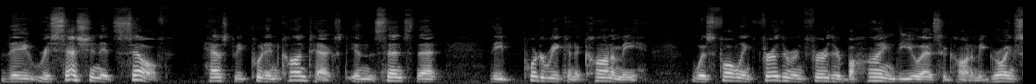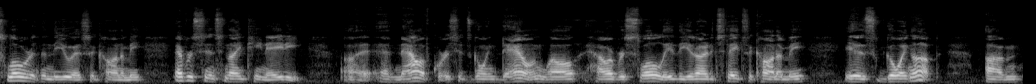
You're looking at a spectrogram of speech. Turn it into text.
The recession itself has to be put in context in the sense that the Puerto Rican economy was falling further and further behind the U.S. economy, growing slower than the U.S. economy ever since 1980. Uh, and now, of course, it's going down, while, however slowly, the United States economy is going up. Um,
